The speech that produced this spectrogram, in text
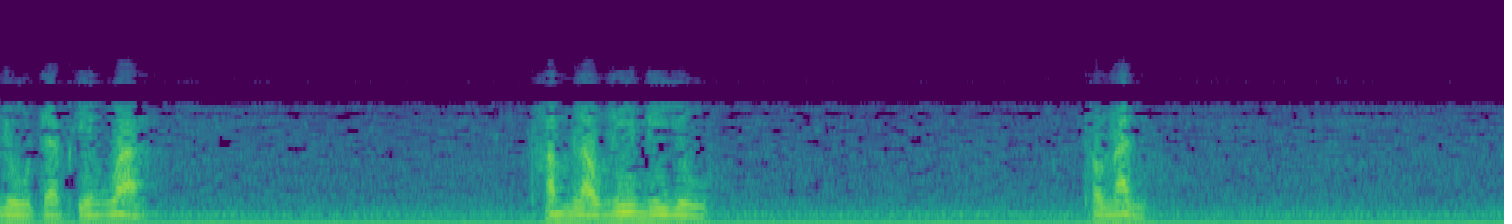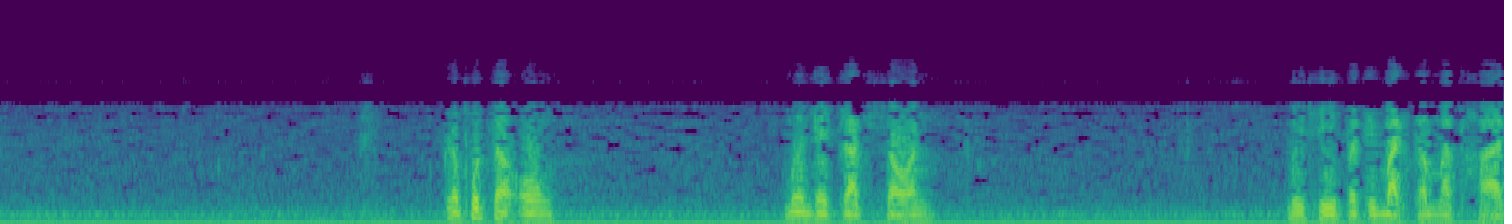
อยู่แต่เพียงว่าทำเหล่านี้มีอยู่ เท่านั้น พระพุทธองค์ เมื่อได้ตรัสสอน วิธีปฏิบัติกรรมฐาน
